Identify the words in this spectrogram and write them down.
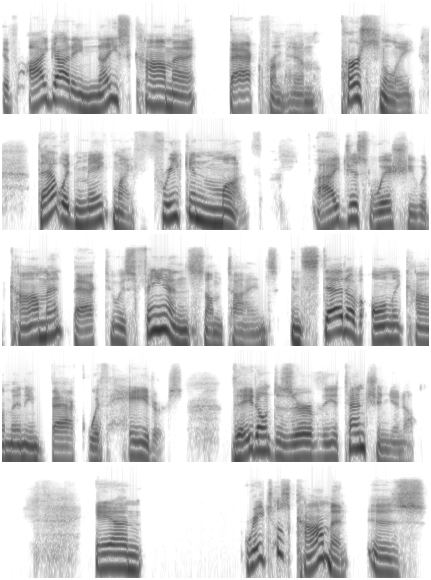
if I got a nice comment back from him personally, that would make my freaking month. I just wish he would comment back to his fans sometimes instead of only commenting back with haters. They don't deserve the attention, you know. And Rachel's comment is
